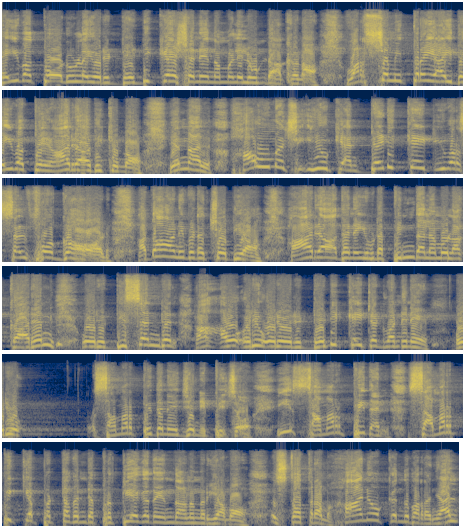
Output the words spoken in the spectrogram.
ദൈവത്തോടുള്ള ഒരു ഡെഡിക്കേഷനെ നമ്മളിൽ ഉണ്ടാക്കണം. വർഷം ഇത്രയായി ദൈവത്തെ ആരാധിക്കുന്നു. എന്നാൽ how much you can dedicate yourself for God അതാണ് ഇവിടെ ചോദ്യം. ആരാധനയുടെ പിന്തലമുളക്കാരൻ ഒരു ഡിസെൻഡൻ ഒരു ഒരു ഡെഡിക്കേറ്റഡ് വണ്ണിനെ ഒരു സമർപ്പിതനെ ജനിപ്പിച്ചോ? ഈ സമർപ്പിതൻ സമർപ്പിക്കപ്പെട്ടവന്റെ പ്രത്യേകത എന്താണെന്നറിയാമോ? സ്തോത്രം. ഹാനോക്ക് എന്ന് പറഞ്ഞാൽ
